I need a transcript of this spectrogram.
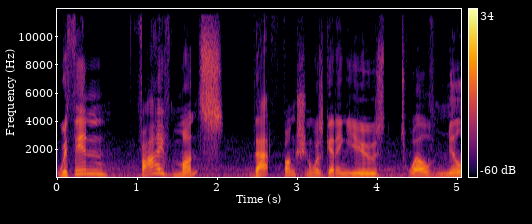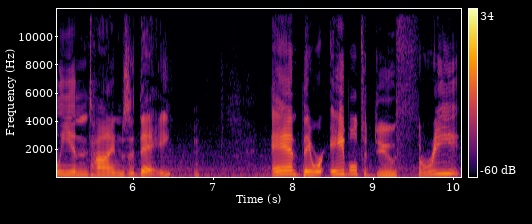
Within five months, that function was getting used 12 million times a day, and they were able to do three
